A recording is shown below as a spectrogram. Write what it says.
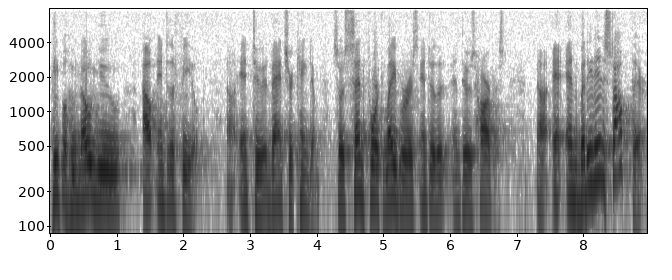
people who know you out into the field uh, and to advance your kingdom. So send forth laborers into, the, into his harvest. Uh, and, and, but he didn't stop there.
